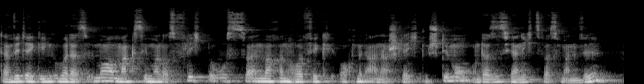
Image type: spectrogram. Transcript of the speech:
dann wird der Gegenüber das immer maximal aus Pflichtbewusstsein machen, häufig auch mit einer schlechten Stimmung. Und das ist ja nichts, was man will.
